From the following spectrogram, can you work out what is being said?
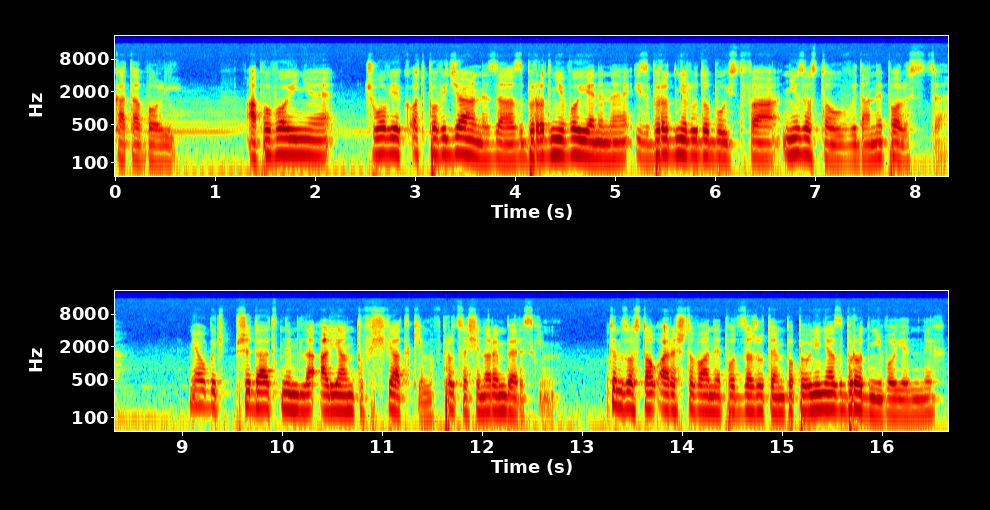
katawoli. A po wojnie człowiek odpowiedzialny za zbrodnie wojenne i zbrodnie ludobójstwa nie został wydany Polsce. Miał być przydatnym dla aliantów świadkiem w procesie norymberskim. Potem został aresztowany pod zarzutem popełnienia zbrodni wojennych,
